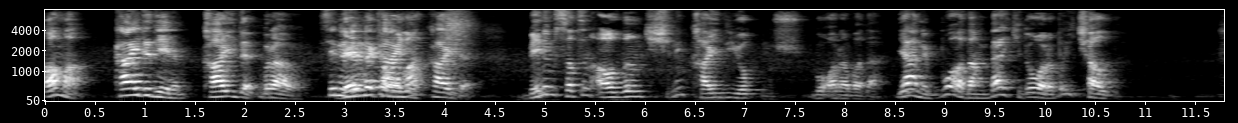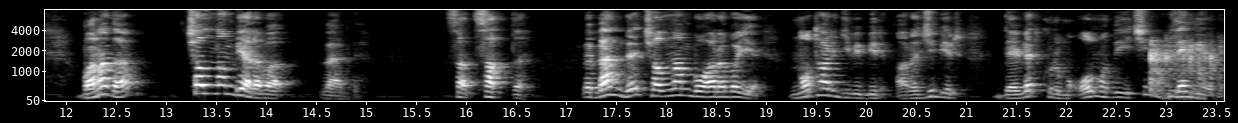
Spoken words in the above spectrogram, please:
Ama Kaydı diyelim. kaydı. Bravo. Senin üzerinde Devlete kaydı. olan kaydı. Benim satın aldığım kişinin kaydı yokmuş bu arabada. Yani bu adam belki de o arabayı çaldı. Bana da çalınan bir araba verdi. Sat, sattı. Ve ben de çalınan bu arabayı noter gibi bir aracı bir devlet kurumu olmadığı için bilemiyordum.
